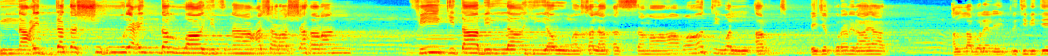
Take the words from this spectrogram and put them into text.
ইন্না ইদ্দাতাশ শুহুর ইনদাল্লাহি 12 শাহরান। ফি কিতাবিল্লাহি ইয়াউমা খালাকাস সামাওয়াতি ওয়াল আরদ। এই যে কোরআনের আয়াত, আল্লাহ বলেন এই পৃথিবীতে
